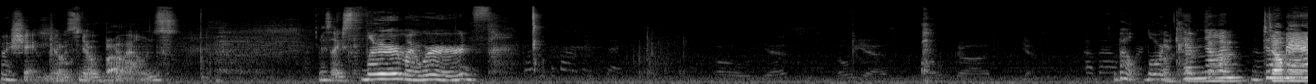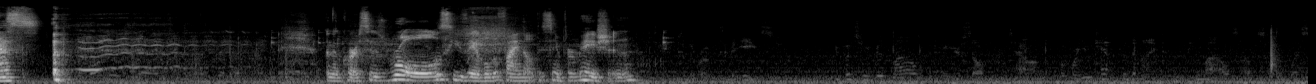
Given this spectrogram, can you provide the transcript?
My shame knows Knows no no bounds. bounds. As I slur my words. Oh, yes. Oh, yes. Oh, gods, yes. About Lord Okay, Kemnon, done. dumbass. And of course, his roles, he's able to find out this information. To the road to the east. You put some good miles between yourself and the town before you camped for the night, a few miles outside the west.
